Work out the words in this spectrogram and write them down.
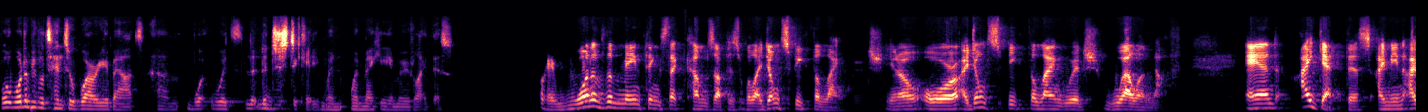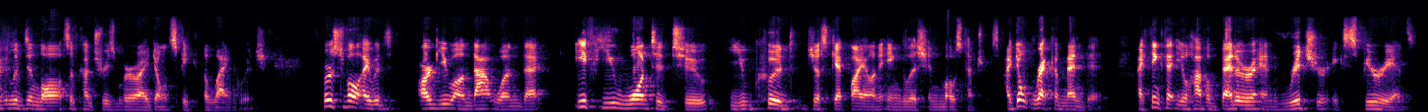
what, what do people tend to worry about um, with logistically when when making a move like this? Okay, one of the main things that comes up is, well, I don't speak the language, you know, or I don't speak the language well enough. And I get this. I mean, I've lived in lots of countries where I don't speak the language. First of all, I would argue on that one that if you wanted to, you could just get by on English in most countries. I don't recommend it. I think that you'll have a better and richer experience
